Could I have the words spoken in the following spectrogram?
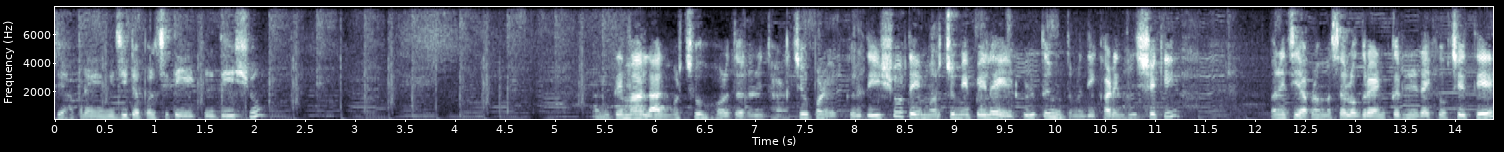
જે આપણે વેજીટેબલ છે તે એડ કરી દઈશું. અને તેમાં લાલ મરચું, હળદર અને ધાણા પણ એડ કરી દઈશું. તે મરચું મેં પહેલાં એડ કર્યું હતું, હું તમને દેખાડી નથી શકી. અને જે આપણો મસાલો ગ્રાઇન્ડ કરીને રાખ્યો છે તે.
